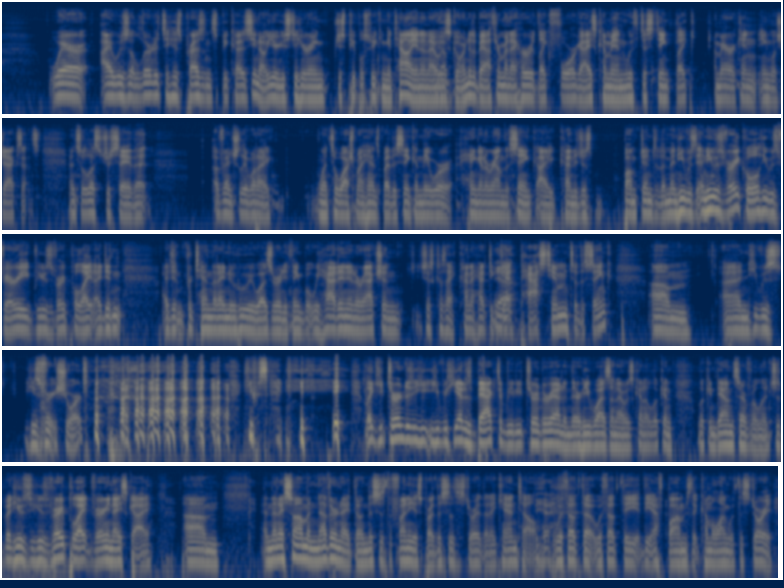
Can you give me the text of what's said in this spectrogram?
where I was alerted to his presence because you know you're used to hearing just people speaking Italian, and I was going to the bathroom and I heard like four guys come in with distinct like American English accents, and so let's just say that eventually when I went to wash my hands by the sink and they were hanging around the sink, I kind of just bumped into them, and he was and he was very cool. He was very he was very polite. I didn't. I didn't pretend that I knew who he was or anything, but we had an interaction just because I kind of had to Yeah. get past him to the sink. Um, and he was he's very short. he was like he turned he, he he had his back to me and he turned around and there he was and I was kind of looking looking down several inches but he was he was very polite very nice guy um, and then I saw him another night though and this is the funniest part this is the story that I can tell Yeah. without the without the the f bombs that come along with the story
